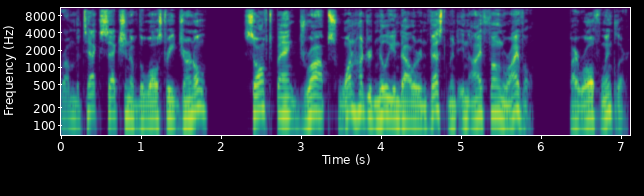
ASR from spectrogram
From the tech section of the Wall Street Journal, SoftBank drops $100 million investment in iPhone rival by Rolfe Winkler.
